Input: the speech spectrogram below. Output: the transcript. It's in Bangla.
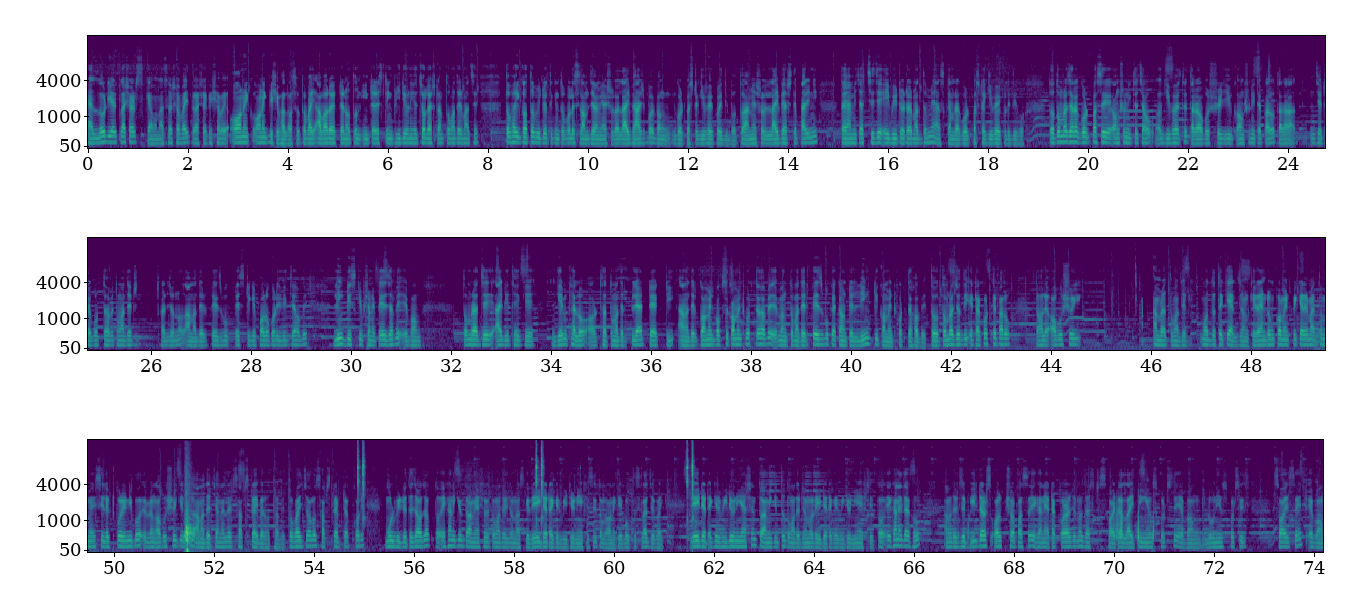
হ্যালো ডিয়ার ক্লাসার্স কেমন আছো সবাই? তো আশা করি সবাই অনেক অনেক বেশি ভালো আছো। তো ভাই, আবারও একটা নতুন ইন্টারেস্টিং ভিডিও নিয়ে চলে আসলাম তোমাদের মাঝে। তো ভাই, গত ভিডিওতে কিন্তু বলেছিলাম যে আমি আসলে লাইভে আসব এবং গোড পাসটা গিভওয়ে করে দিব। তো আমি আসলে লাইভে আসতে পারিনি, তাই আমি চাচ্ছি যে এই ভিডিওটার মাধ্যমে আজকে আমরা গোল্ড পাসটা গিভওয়ে করে দিব। তো তোমরা যারা গোল্ড পাসে অংশ নিতে চাও গিভওয়েতে তারা অবশ্যই অংশ নিতে পারো। তারা যেটা করতে হবে তোমাদের, তার জন্য আমাদের ফেসবুক পেজটিকে ফলো করে দিতে হবে। লিঙ্ক ডিসক্রিপশনে পেয়ে যাবে এবং তোমরা যে আইডি থেকে গেম খেলো, অর্থাৎ তোমাদের প্লেয়ার ট্যাগটি আমাদের কমেন্ট বক্সে কমেন্ট করতে হবে এবং তোমাদের ফেসবুক অ্যাকাউন্টের লিঙ্কটি কমেন্ট করতে হবে। তো তোমরা যদি এটা করতে পারো, তাহলে অবশ্যই আমরা তোমাদের মধ্য থেকে একজনকে র্যান্ডম কমেন্ট পিকারের মাধ্যমে সিলেক্ট করে নিব এবং অবশ্যই কিন্তু আমাদের চ্যানেলের সাবস্ক্রাইবার হতে হবে। তো ভাই, চলো সাবস্ক্রাইবটা করে মূল ভিডিওতে যাওয়া যাক। তো এখানে কিন্তু আমি আসলে তোমাদের জন্য আজকে রেইড অ্যাটাকের ভিডিও নিয়ে এসেছি। তোমরা অনেকেই বলতেছিলা যে, ভাই রেইড অ্যাটাকের ভিডিও নিয়ে আসেন। তো আমি কিন্তু তোমাদের জন্য রেইড অ্যাটাকের ভিডিও নিয়ে এসেছি। তো এখানে দেখো, আমাদের যে বিল্ডার্স ওয়ার্কশপ আছে, এখানে অ্যাটাক করার জন্য জাস্ট ছয়টা লাইটনিং ইউজ করছি এবং লুন ইউজ করছি। ছয় সেট এবং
